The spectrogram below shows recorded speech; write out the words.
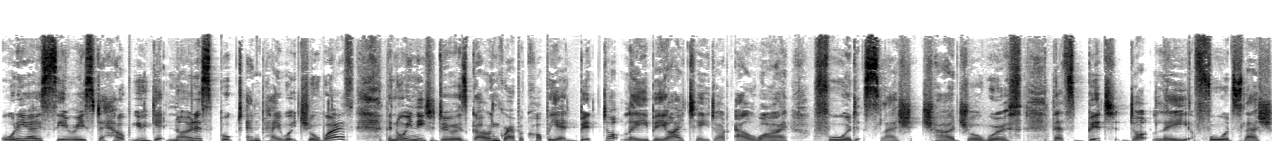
audio series to help you get noticed, booked, and pay what you're worth, then all you need to do is go and grab a copy at bit.ly, bit.ly forward slash charge your worth. That's bit.ly forward slash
